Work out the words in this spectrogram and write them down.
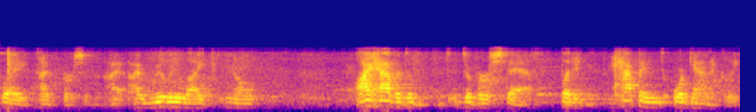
play type person. I, I really like, you know, I have a diverse staff, but it happened organically,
